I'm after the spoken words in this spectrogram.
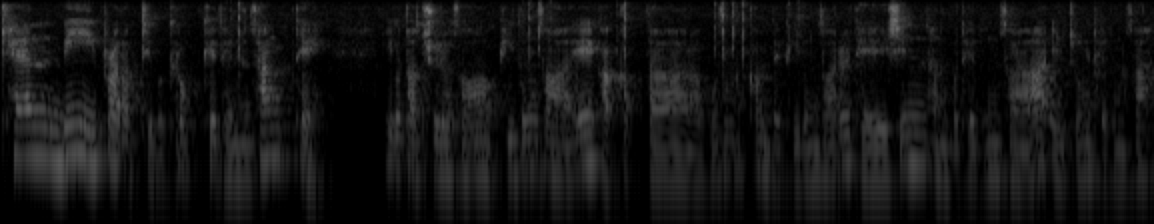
can be productive 그렇게 되는 상태 이거 다 줄여서 비동사에 가깝다라고 생각하면 돼. 비동사를 대신하는 거 대동사 일종의 대동사.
